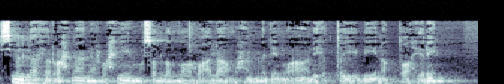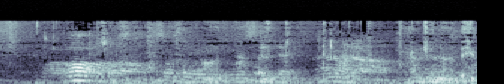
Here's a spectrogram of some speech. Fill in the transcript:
بسم الله الرحمن الرحيم وصلى الله على محمد وآله الطيبين الطاهرين. جنابهم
